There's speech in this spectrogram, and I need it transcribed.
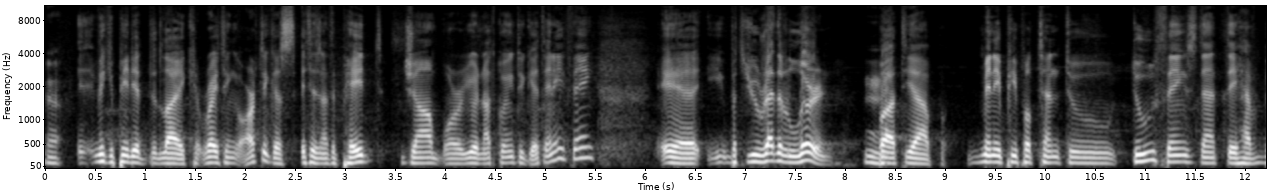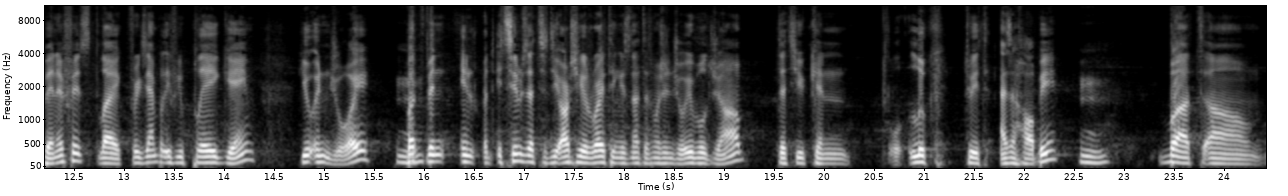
Yeah. Wikipedia, did, like writing articles, it is not a paid job, or you're not going to get anything. Uh, you, but you rather learn. Mm. But yeah, many people tend to do things that they have benefits. Like, for example, if you play a game, you enjoy. But when in, it seems that the article writing is not as much enjoyable job that you can look to it as a hobby. Mm. But um,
